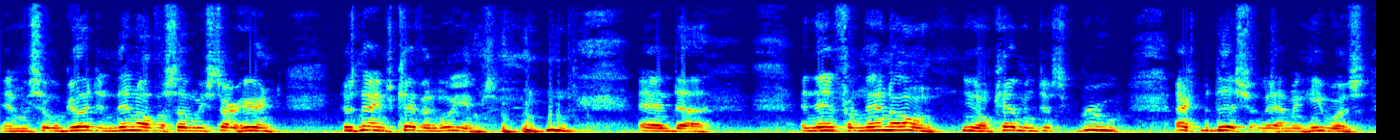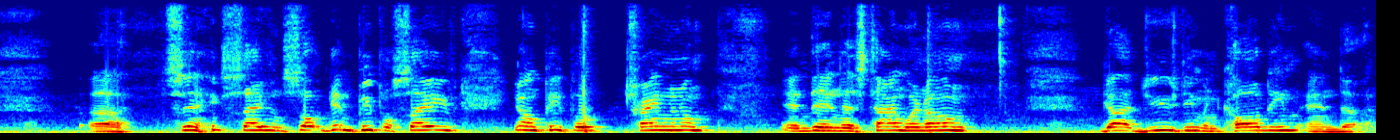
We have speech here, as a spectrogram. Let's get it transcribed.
And we said, well, good. And then all of a sudden we start hearing his name's Kevin Williams. and uh, and then from then on, you know, Kevin just grew expeditionally. I mean, he was uh, saving, getting people saved, young people, training them. And then as time went on, God used him and called him, and uh,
